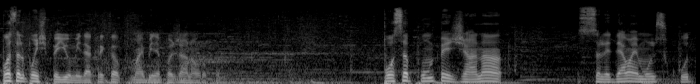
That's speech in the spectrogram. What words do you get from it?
Pot să-l pun și pe Yumi, dar cred că mai bine pe Jana oricum. Pot să pun pe Jana să le dea mai mult scut.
